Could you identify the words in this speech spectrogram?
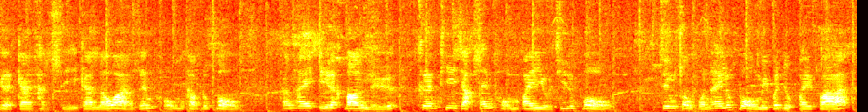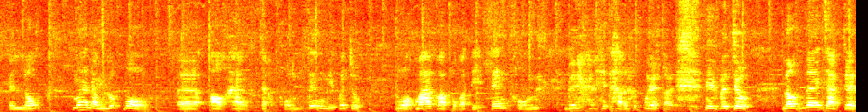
เกิดการขัดสีกันระหว่างเส้นผมกับลูกโป่งทำให้อิเล็กตรอนหรือเคลื่อนที่จากเส้นผมไปอยู่ที่ลูกโป่งจึงส่งผลให้ลูกโป่งมีประจุไฟฟ้าเป็นลบ เมื่อนำลูกโป่งเอ่อออกห่างจากผมซึ่งมีประจุบวกมากกว่าปกติเส้นผมโดยที่ถาลูกเปลือยมีประจุลบเนื่องจากเกิด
